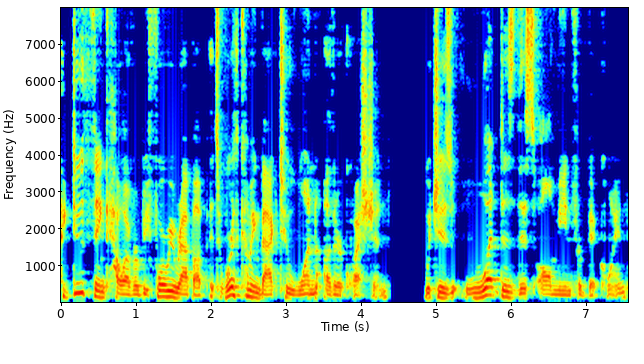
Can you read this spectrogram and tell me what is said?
I do think, however, before we wrap up, it's worth coming back to one other question, which is what does this all mean for Bitcoin?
